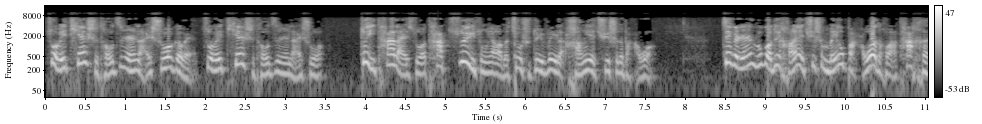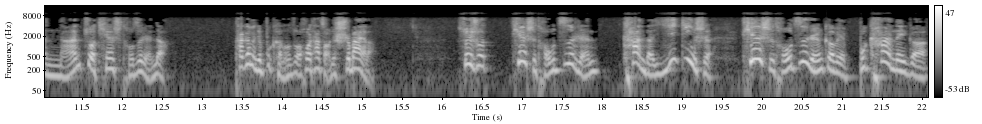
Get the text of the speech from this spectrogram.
作为天使投资人来说，各位，作为天使投资人来说，对他来说，他最重要的就是对未来行业趋势的把握。这个人如果对行业趋势没有把握的话，他很难做天使投资人的，他根本就不可能做，或者他早就失败了。所以说，天使投资人。看的一定是天使投资人，各位不看那个，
